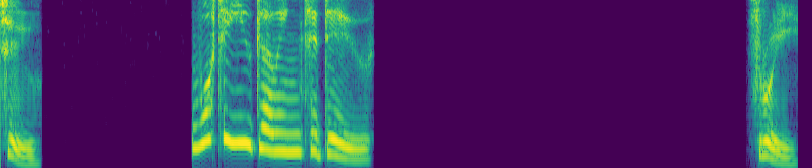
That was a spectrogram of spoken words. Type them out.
2, What are you going to do? 3,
